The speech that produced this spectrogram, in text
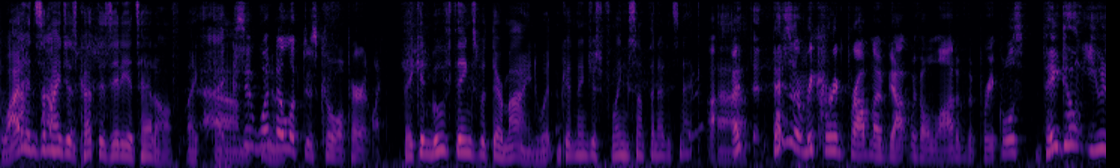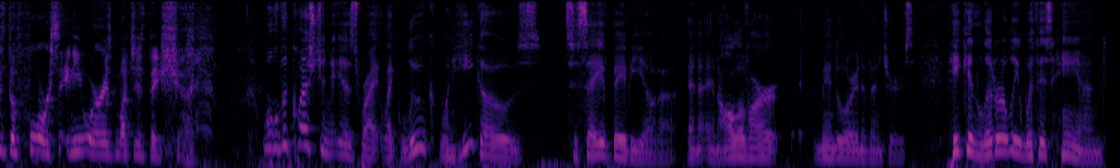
why didn't somebody just cut this idiot's head off? Like, um, Because it wouldn't know, have looked as cool, apparently. they can move things with their mind. What, couldn't they just fling something at its neck? Uh, th- that is a recurring problem I've got with a lot of the prequels. They don't use the Force anywhere as much as they should. Well, the question is right. Like Luke, when he goes to save Baby Yoda and and all of our Mandalorian adventures, he can literally with his hand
